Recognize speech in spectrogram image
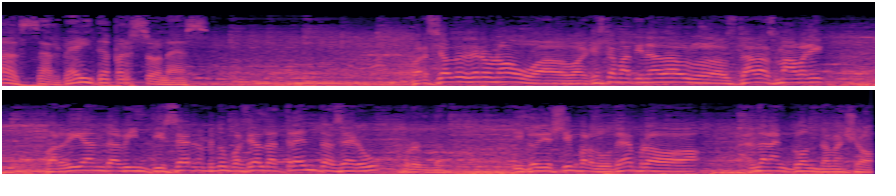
al servei de persones. Parcial de 0-9. eh, Aquesta matinada els Dallas Maverick perdien de 27, han fet un parcial de 30-0. Correcte. I tot i així han perdut, eh? però hem d'anar en compte amb això.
